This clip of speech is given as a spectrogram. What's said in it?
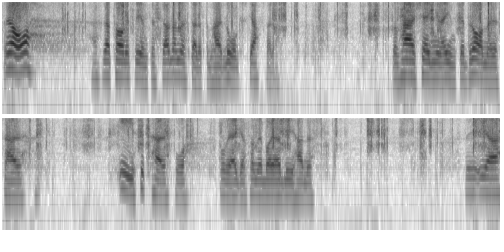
Ja, alltså jag skulle ha tagit vinterstövlarna istället, de här lågskaftade. De här kängorna är inte bra när det är så här isigt här på på vägen som det börjar bli här nu. Det är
